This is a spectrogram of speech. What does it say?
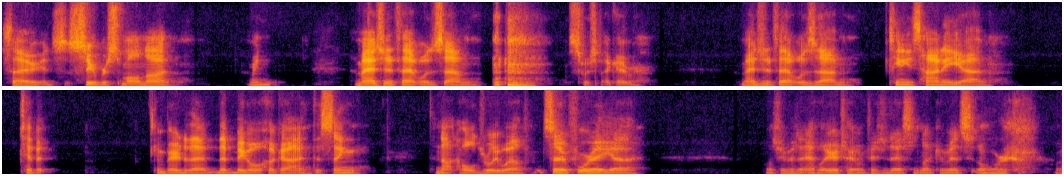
So it's super small knot. I mean, imagine if that was um switch back over. Imagine if that was um teeny tiny uh tippet compared to that that big old hook eye. This thing knot holds really well. So for a uh let's put an Apple AirTag on fishing desk. I'm not convinced it'll work.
